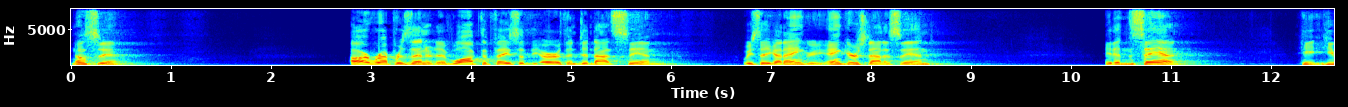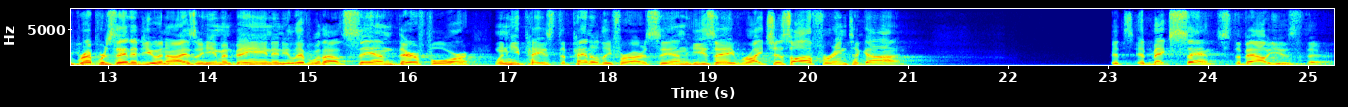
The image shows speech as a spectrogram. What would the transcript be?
No sin. Our representative walked the face of the earth and did not sin. We say he got angry. Anger is not a sin. He didn't sin. He, he represented you and I as a human being, and he lived without sin. Therefore, when he pays the penalty for our sin, he's a righteous offering to God. It's, it makes sense. The value's there.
